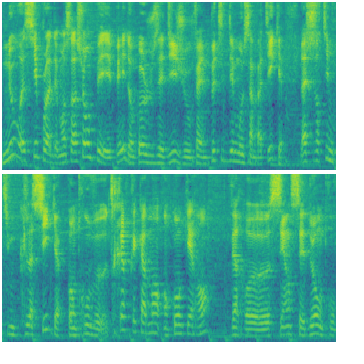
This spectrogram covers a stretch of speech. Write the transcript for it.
Nous voici pour la démonstration PvP, donc comme je vous ai dit, je vais vous faire une petite démo sympathique. Là j'ai sorti une team classique qu'on trouve très fréquemment en conquérant. Vers C1, C2, on trouve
